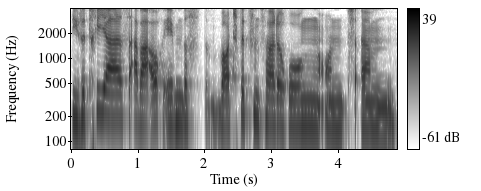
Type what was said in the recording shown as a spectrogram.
diese Trias, aber auch eben das Wort Spitzenförderung und ähm,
